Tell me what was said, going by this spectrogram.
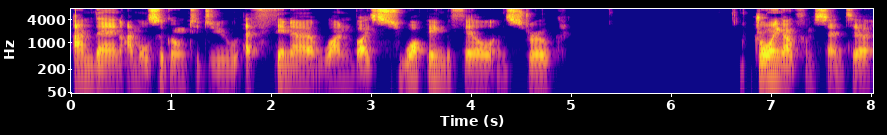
And then I'm also going to do a thinner one by swapping the fill and stroke, drawing out from center,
